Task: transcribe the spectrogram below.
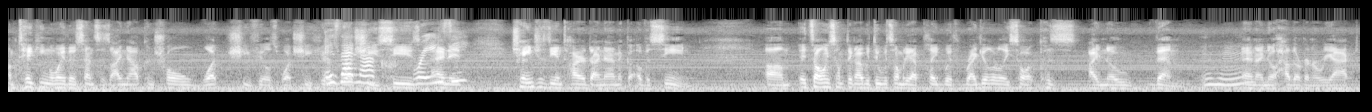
I'm taking away those senses. I now control what she feels, what she hears, what she sees, and it changes the entire dynamic of a scene. Um, it's only something I would do with somebody I played with regularly, so because I know them Mm-hmm. and I know how they're going to react.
